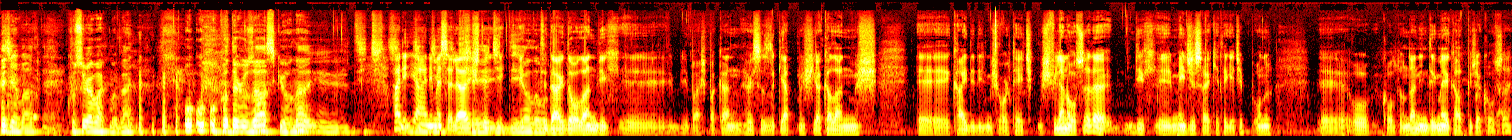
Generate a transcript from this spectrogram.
acaba? Kusura bakma ben o, o, o kadar uzağız ki ona e, hiç Hani yani ciddi- mesela şeye işte ciddiye alamadım. iktidarda olan bir, e, bir başbakan hırsızlık yapmış, yakalanmış, e, kaydedilmiş, ortaya çıkmış filan olsa da bir e, meclis harekete geçip onu e, o koltuğundan indirmeye kalkacak olsa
